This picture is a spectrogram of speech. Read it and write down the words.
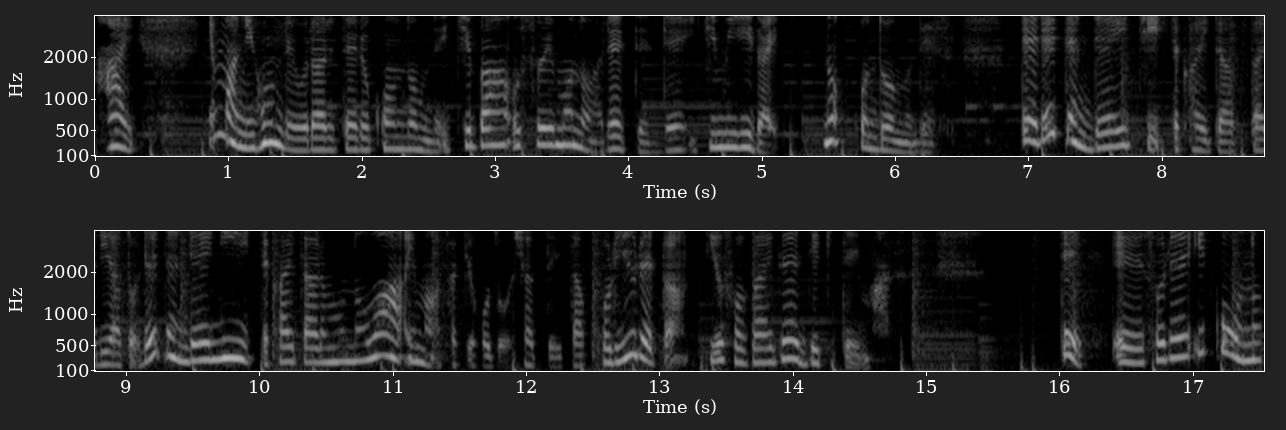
はい。今日本で売られているコンドームで一番薄いものは0.01ミリ台のコンドームです。で、0.01って書いてあったり、あと0.02って書いてあるものは、今先ほどおっしゃっていたポリウレタンっていう素材でできています。で、えーそれ以降の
